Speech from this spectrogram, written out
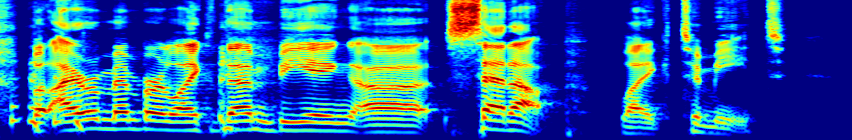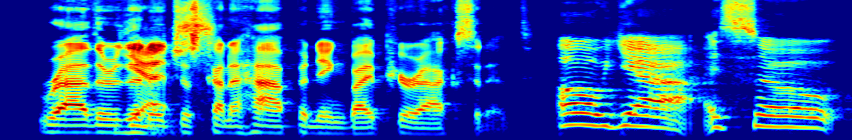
But I remember like them being uh, set up like to meet, rather than it just kind of happening by pure accident. Oh yeah, so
